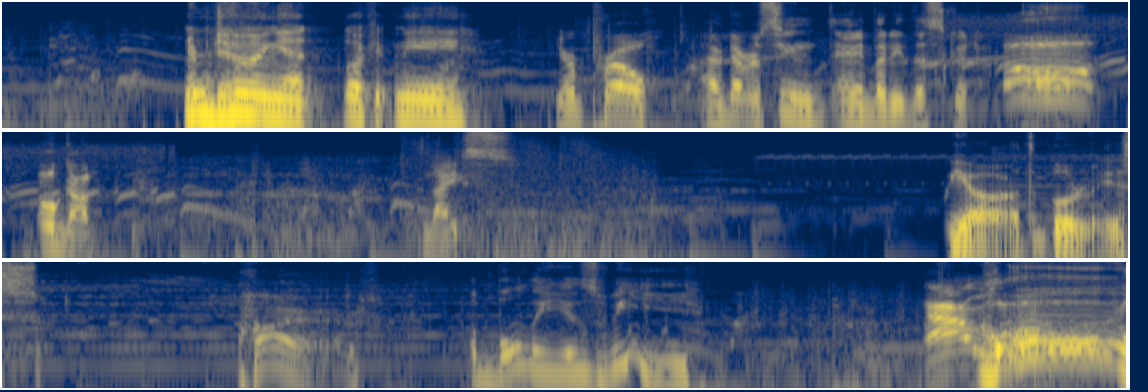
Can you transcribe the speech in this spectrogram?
I'm doing it. Look at me. You're a pro. I've never seen anybody this good. Oh! Oh god. Nice. We are the bullies. Har, a bully is we. Ow! Oh!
